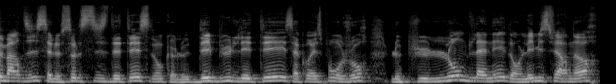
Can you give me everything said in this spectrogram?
mardi, c'est le solstice d'été, c'est donc le début de l'été, et ça correspond au jour le plus long de l'année dans l'hémisphère nord,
